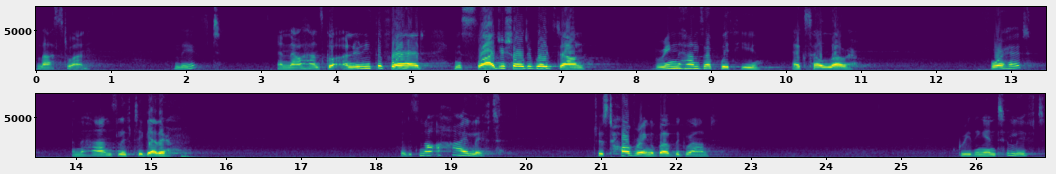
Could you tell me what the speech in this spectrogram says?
Last one. Lift. And now hands go underneath the forehead. You slide your shoulder blades down. Bring the hands up with you. Exhale, lower. Forehead and the hands lift together. But it's not a high lift, just hovering above the ground. Breathing in to lift,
